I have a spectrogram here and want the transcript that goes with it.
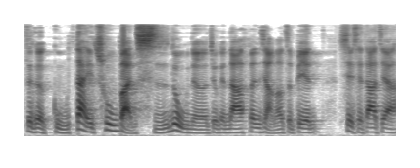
这个古代出版实录呢，就跟大家分享到这边，谢谢大家。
